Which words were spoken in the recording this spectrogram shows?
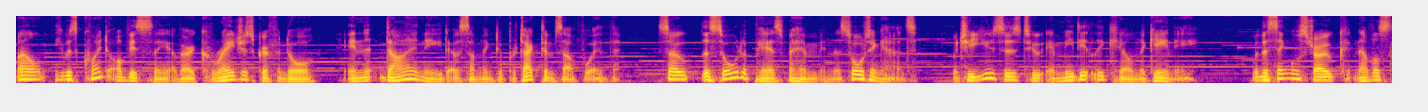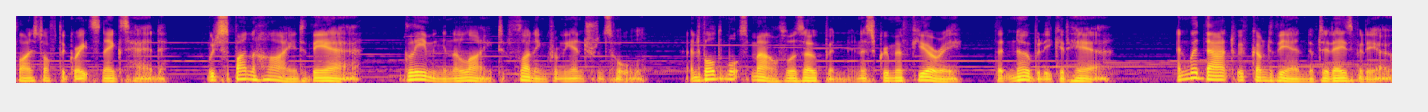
Well, he was quite obviously a very courageous Gryffindor in dire need of something to protect himself with. So, the sword appears for him in the sorting hat, which he uses to immediately kill Nagini. With a single stroke, Neville sliced off the great snake's head, which spun high into the air, gleaming in the light flooding from the entrance hall, and Voldemort's mouth was open in a scream of fury that nobody could hear. And with that, we've come to the end of today's video.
